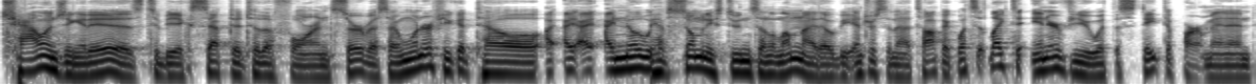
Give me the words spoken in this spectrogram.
challenging it is to be accepted to the foreign service. I wonder if you could tell. I, I, I, know we have so many students and alumni that would be interested in that topic. What's it like to interview with the State Department, and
